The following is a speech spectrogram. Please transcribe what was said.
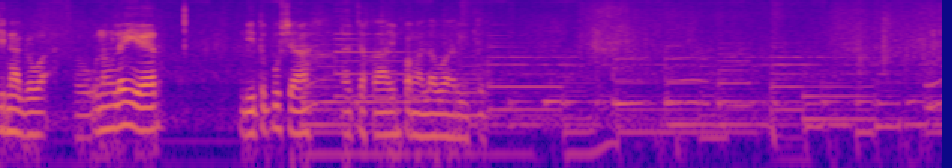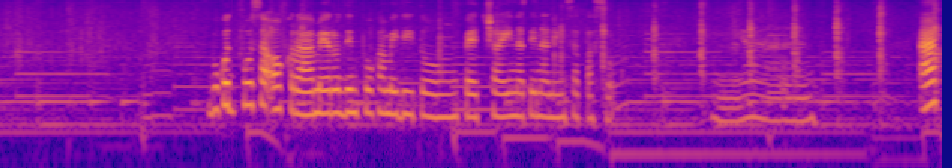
ginagawa so unang layer dito po siya at saka yung pangalawa rito Bukod po sa okra, meron din po kami ditong pechay na tinanim sa paso. Ayan. At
